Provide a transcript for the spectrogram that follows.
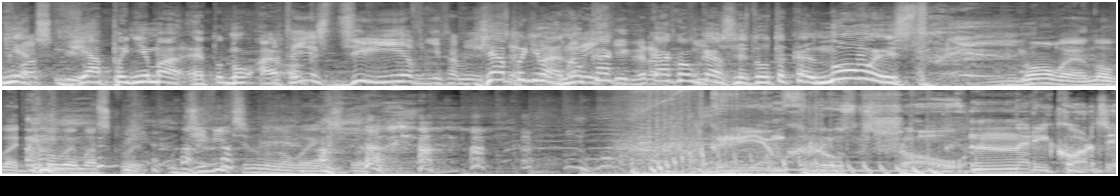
к Нет, Москве. я понимаю, это, ну, а- Это есть деревни, там есть я понимаю, но как, маленькие как вам кажется, это вот такая новая история? Новая, новая, новой Москвы. Удивительно новая история. Крем-хруст-шоу на рекорде.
